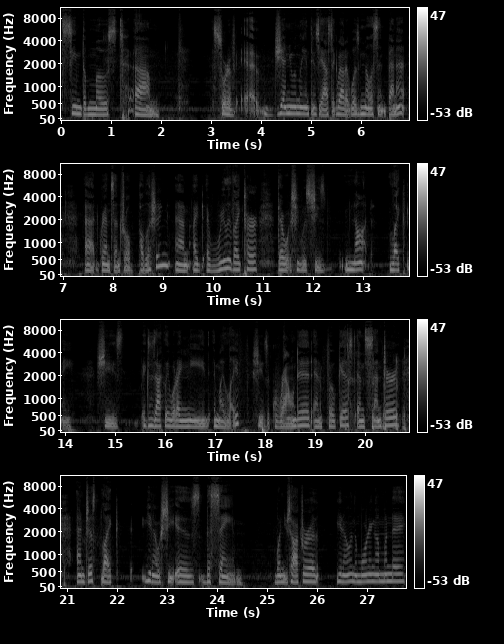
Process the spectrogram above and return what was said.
seemed the most um, sort of uh, genuinely enthusiastic about it was Millicent Bennett at Grand Central Publishing, and I, I really liked her. There, was, she was she's not like me. She's exactly what I need in my life. She's grounded and focused and centered and just like, you know, she is the same. When you talk to her, you know, in the morning on Monday,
